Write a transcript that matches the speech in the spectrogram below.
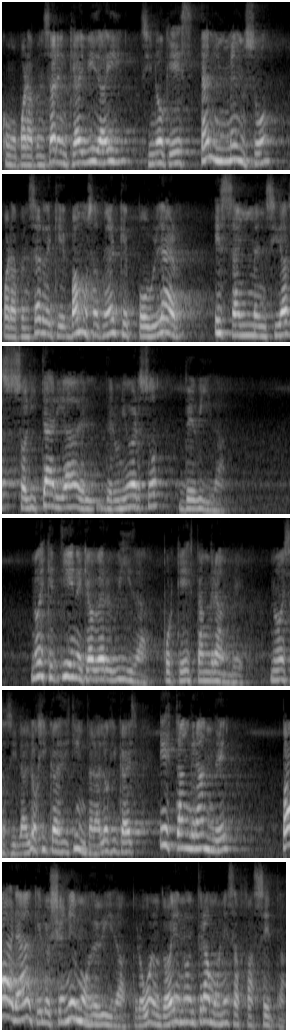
como para pensar en que hay vida ahí, sino que es tan inmenso para pensar de que vamos a tener que poblar esa inmensidad solitaria del, del universo de vida. No es que tiene que haber vida porque es tan grande, no es así, la lógica es distinta, la lógica es, es tan grande para que lo llenemos de vida, pero bueno, todavía no entramos en esa faceta,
